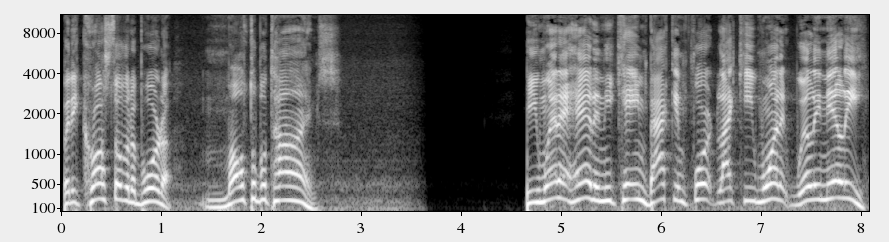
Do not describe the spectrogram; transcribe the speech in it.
But he crossed over the border multiple times. He went ahead and he came back and forth like he wanted, willy nilly.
